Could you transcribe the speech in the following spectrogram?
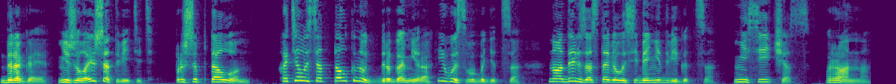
«Дорогая, не желаешь ответить?» — прошептал он. Хотелось оттолкнуть Драгомира и высвободиться, но Адель заставила себя не двигаться. Не сейчас. Рано.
